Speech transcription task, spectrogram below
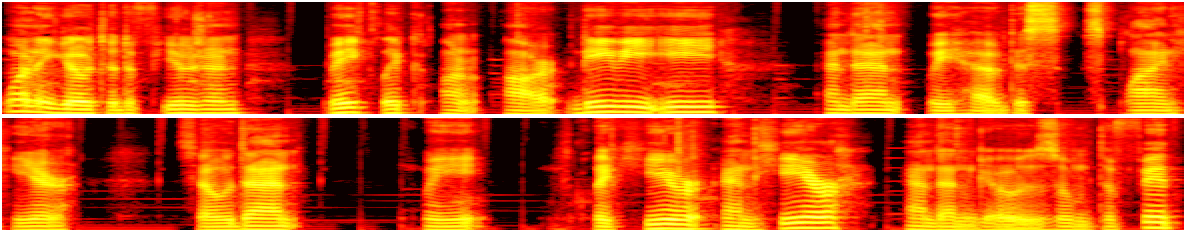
When we go to the fusion we click on our dve and then we have this spline here. So then we click here and here and then go zoom to fit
